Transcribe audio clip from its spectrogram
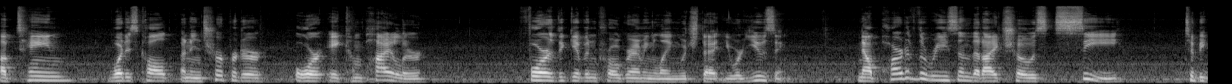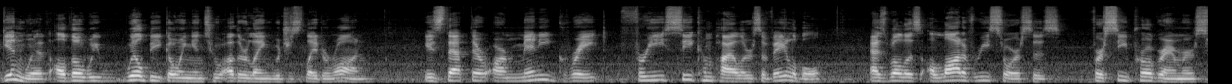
obtain what is called an interpreter or a compiler for the given programming language that you are using. Now, part of the reason that I chose C to begin with, although we will be going into other languages later on, is that there are many great free C compilers available, as well as a lot of resources for C programmers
